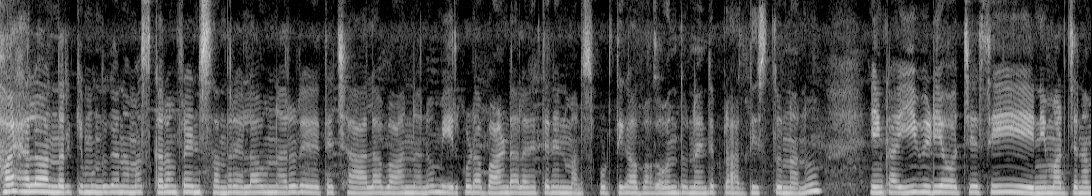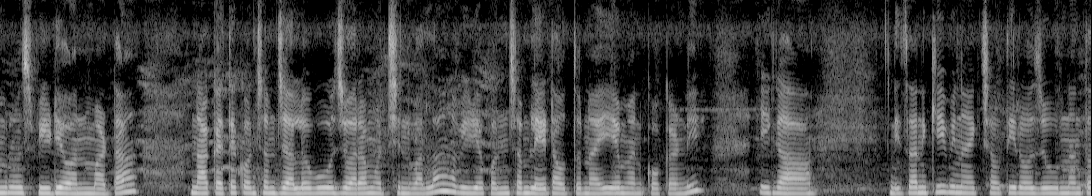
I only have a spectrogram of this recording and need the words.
హాయ్ హలో అందరికీ ముందుగా నమస్కారం ఫ్రెండ్స్. అందరూ ఎలా ఉన్నారు? నేనైతే చాలా బాగున్నాను. మీరు కూడా బాగుండాలని అయితే నేను మనస్ఫూర్తిగా భగవంతుని అయితే ప్రార్థిస్తున్నాను. ఇంకా ఈ వీడియో వచ్చేసి నిమజ్జనం రోజు వీడియో అన్నమాట. నాకైతే కొంచెం జలుబు జ్వరం వచ్చిన వల్ల వీడియో కొంచెం లేట్ అవుతున్నాయి. ఏమనుకోకండి. ఇక నిజానికి వినాయక చవితి రోజు ఉన్నంత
